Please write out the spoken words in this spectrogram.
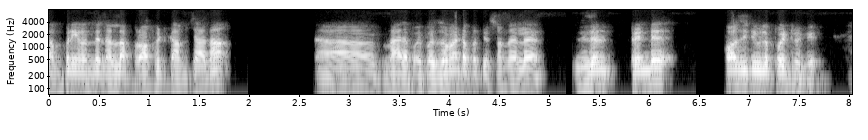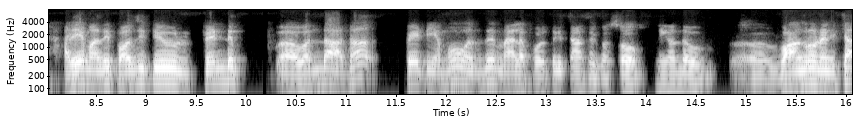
கம்பெனி வந்து நல்லா ப்ராஃபிட் காமிச்சாதான் மேல இப்போ ஜொமேட்டோ பத்தி சொன்னல ரிசல்ட் ட்ரெண்டு பாசிட்டிவ்ல போயிட்டு இருக்கு அதே மாதிரி பாசிட்டிவ் ட்ரெண்டு வந்தாதான் பேடிஎம்மும் வந்து மேல போறதுக்கு சான்ஸ் இருக்கும். ஸோ நீங்க வந்து வாங்கணும்னு நினைச்சா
